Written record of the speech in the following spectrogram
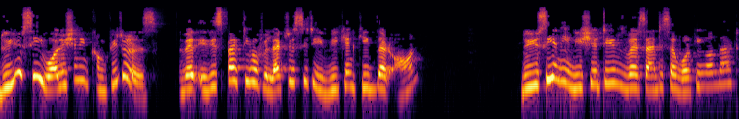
do you see evolution in computers where irrespective of electricity, we can keep that on? Do you see any initiatives where scientists are working on that?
